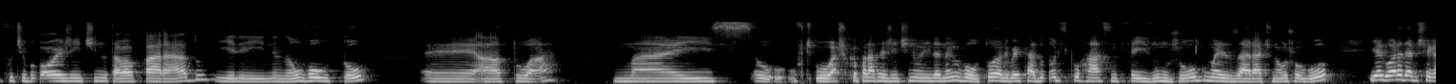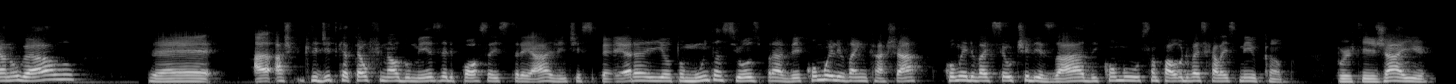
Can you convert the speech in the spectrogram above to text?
O futebol argentino estava parado e ele não voltou é, a atuar. Mas o, o, acho que o Campeonato Argentino ainda não voltou. A Libertadores que o Racing fez um jogo, mas o Zaratio não jogou. E agora deve chegar no Galo. É, acho, acredito que até o final do mês ele possa estrear, a gente espera, e eu estou muito ansioso para ver como ele vai encaixar, como ele vai ser utilizado e como o São Paulo vai escalar esse meio-campo. Porque Jair,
